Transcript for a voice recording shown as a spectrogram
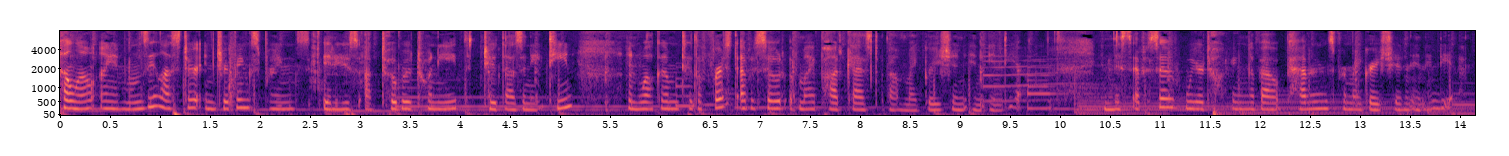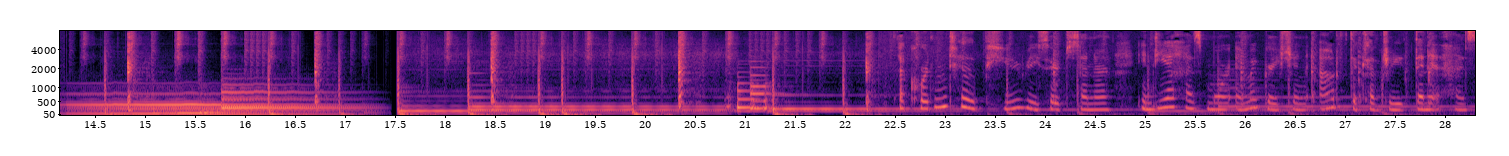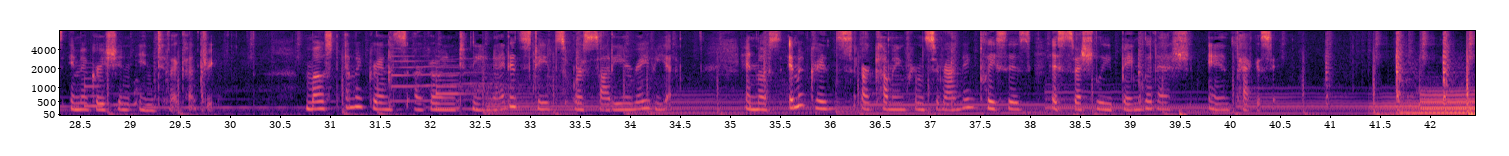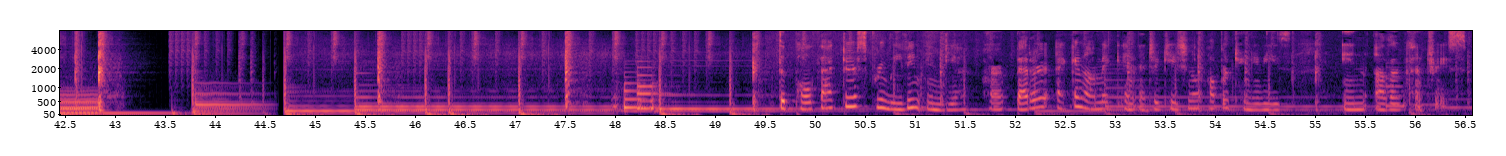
Hello, I am Lindsay Lester in Dripping Springs. It is October 28th, 2018, and welcome to the first episode of my podcast about migration in India. In this episode, we are talking about patterns for migration in India. According to the Pew Research Center, India has more immigration out of the country than it has immigration into the country. Most immigrants are going to the United States or Saudi Arabia, and most immigrants are coming from surrounding places, especially Bangladesh and Pakistan. Pull factors for leaving India are better economic and educational opportunities in other countries.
